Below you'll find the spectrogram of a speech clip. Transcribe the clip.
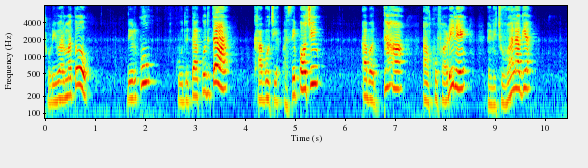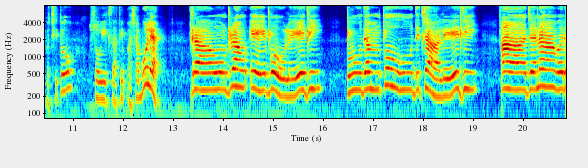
થોડી વારમાં તો દેડકું કૂદતા કૂદતા ખાબોચિયા પાસે પહોંચ્યું. આ બધા આંખો ફાડીને એને જોવા લાગ્યા. પછી તો સૌ એકસાથે પાછા બોલ્યા, ડ્રાઉ ડ્રાઉ, એ બોલે જી. કૂદમ કૂદ ચાલે જી. આ જનાવર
